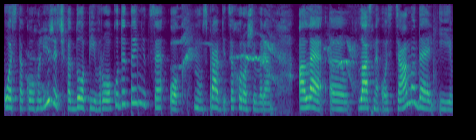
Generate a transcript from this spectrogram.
ось такого ліжечка до півроку дитині це ок. Ну, справді, це хороший варіант. Але, е, власне, ось ця модель і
